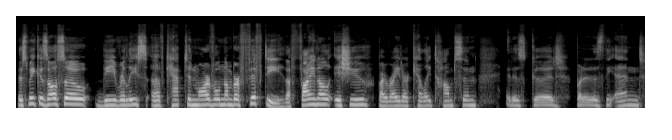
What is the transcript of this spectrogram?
this week is also the release of Captain Marvel number fifty, the final issue by writer Kelly Thompson. It is good, but it is the end.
